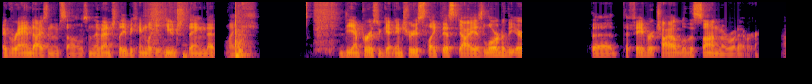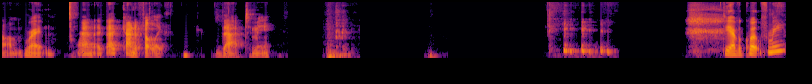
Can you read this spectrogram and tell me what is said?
aggrandizing themselves, and eventually it became like a huge thing that like the emperors would get introduced like this guy is lord of the earth, the the favorite child of the sun, or whatever. Um, Right. and that kind of felt like that to me. Do you have a quote for me?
